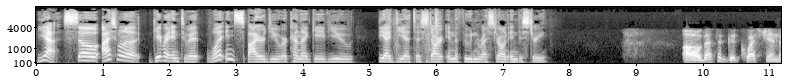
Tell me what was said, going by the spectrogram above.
Yeah, so I just want to get right into it. What inspired you or kind of gave you the idea to start in the food and restaurant industry? Oh, that's a good question.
